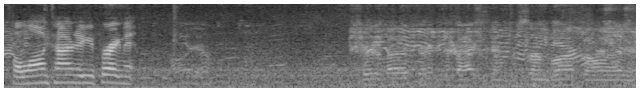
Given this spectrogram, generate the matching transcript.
It's a long time to be pregnant. Oh, yeah. Shirt above, dirt in the back, stems for sunblock, all that is.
